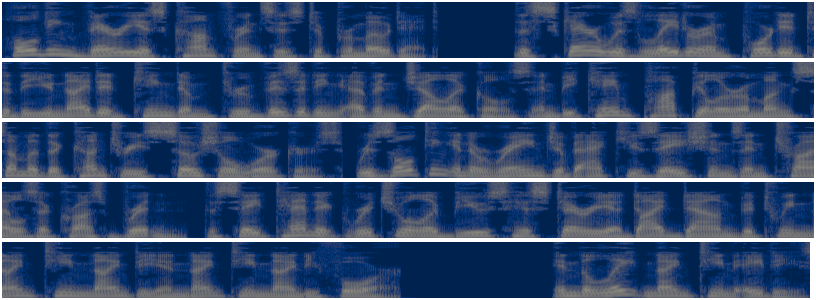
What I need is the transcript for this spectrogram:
holding various conferences to promote it. The scare was later imported to the United Kingdom through visiting evangelicals and became popular among some of the country's social workers, resulting in a range of accusations and trials across Britain. The satanic ritual abuse hysteria died down between 1990 and 1994. In the late 1980s,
